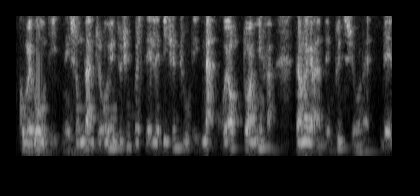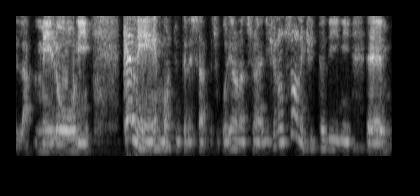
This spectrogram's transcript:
come voti nei sondaggi del Movimento 5 Stelle, dice Giuli, nacque otto anni fa da una grande intuizione della Meloni. Canè, molto interessante, su Quotidiano Nazionale, dice non sono i cittadini... Eh,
